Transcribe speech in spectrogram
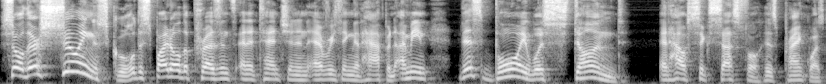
So they're suing the school despite all the presence and attention and everything that happened. I mean, this boy was stunned at how successful his prank was.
